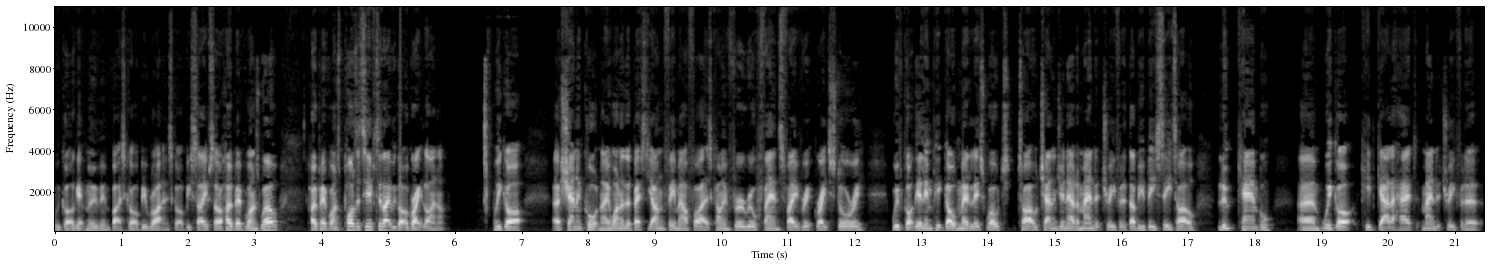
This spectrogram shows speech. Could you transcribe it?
We've got to get moving, but it's got to be right and it's got to be safe. So I hope everyone's well. Hope everyone's positive today. We've got a great lineup. We got uh, Shannon Courtenay, one of the best young female fighters coming through, a real fans' favourite, great story. We've got the Olympic gold medalist, world title challenger, now the mandatory for the WBC title, Luke Campbell. Um, we got Kid Galahad, mandatory for the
